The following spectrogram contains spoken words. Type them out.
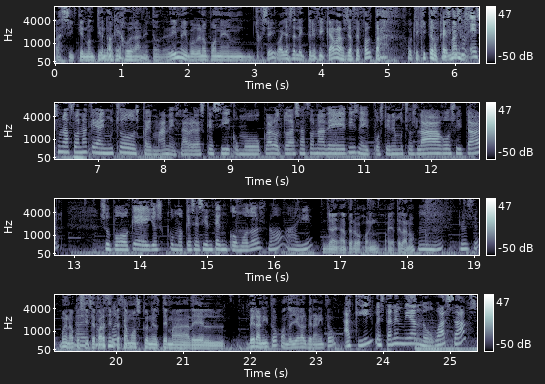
Así que no entiendo a qué juegan estos de Disney, porque no ponen, yo qué sé, vallas electrificadas si hace falta, o que quiten los Es, que es, caimanes. un- es una zona que hay muchos caimanes, la verdad es que sí, como claro, toda esa zona de Disney pues tiene muchos lagos y tal. Supongo que ellos como que se sienten cómodos, ¿no? Allí. Ya, ya, pero jolín, vaya tela, ¿no? Ujú, no sé, Bueno, pues si te parece fuerte. empezamos con el tema del veranito, cuando llega el veranito. Aquí me están enviando WhatsApps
